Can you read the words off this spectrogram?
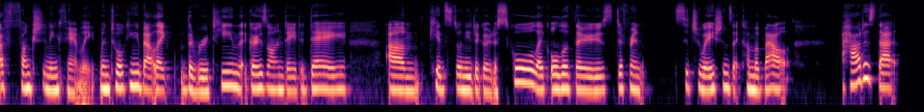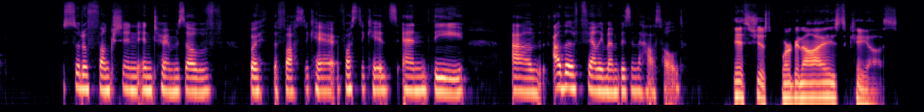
a functioning family when talking about like the routine that goes on day to day? Um, kids still need to go to school, like all of those different situations that come about. How does that sort of function in terms of both the foster care, foster kids, and the um, other family members in the household? It's just organized chaos.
